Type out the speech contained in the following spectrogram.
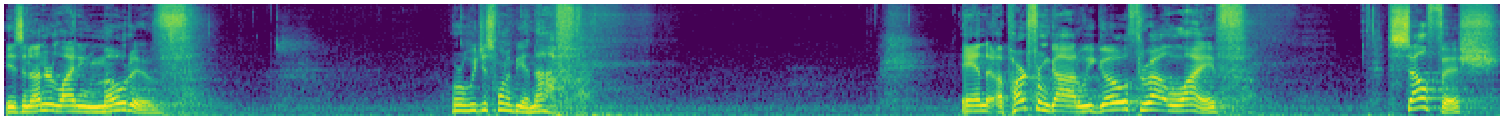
is an underlining motive where we just want to be enough. And apart from God, we go throughout life selfish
